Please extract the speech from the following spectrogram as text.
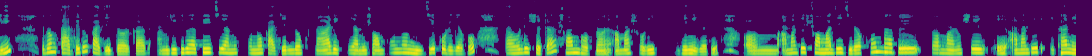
নিই এবং তাদেরও কাজের দরকার। আমি যদি ভাবি যে আমি কোনো কাজের লোক না রেখে আমি সম্পূর্ণ নিজে করে যাব, তাহলে সেটা সম্ভব নয়। আমার শরীর ভেঙে যাবে। আমাদের সমাজে যেরকমভাবে সব মানুষের আমাদের এখানে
